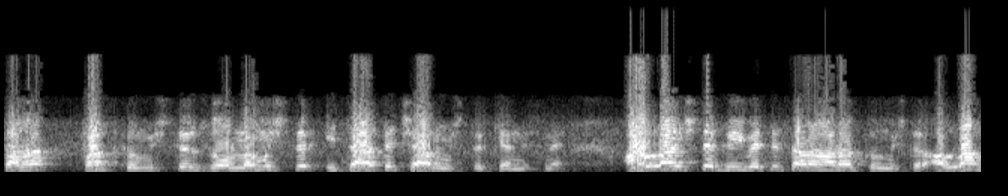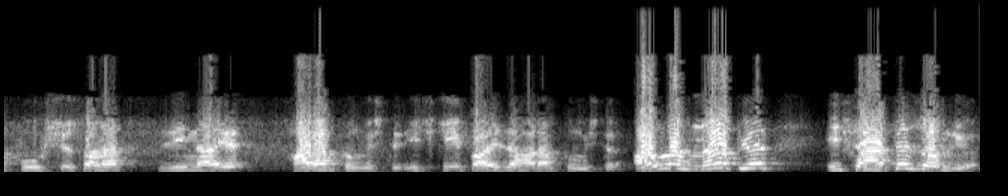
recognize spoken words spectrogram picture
sana farz kılmıştır, zorlamıştır, itaate çağırmıştır kendisine. Allah işte gıybeti sana haram kılmıştır. Allah fuhşu sana zinayı haram kılmıştır. İçkiyi faizi haram kılmıştır. Allah ne yapıyor? İtaate zorluyor.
